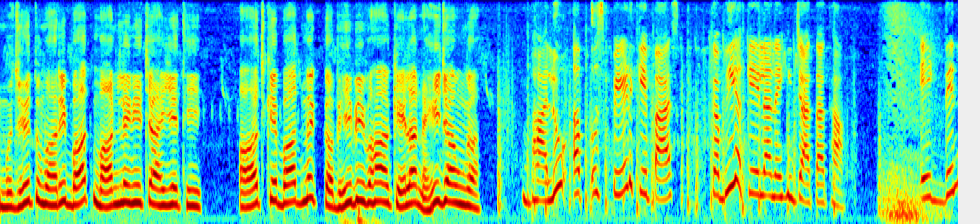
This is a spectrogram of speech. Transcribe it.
मुझे तुम्हारी बात मान लेनी चाहिए थी। आज के बाद मैं कभी भी वहाँ अकेला नहीं जाऊँगा। भालू अब उस पेड़ के पास कभी अकेला नहीं जाता था। एक दिन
